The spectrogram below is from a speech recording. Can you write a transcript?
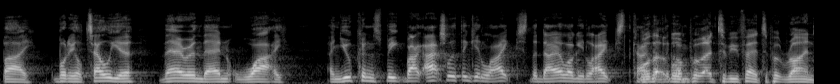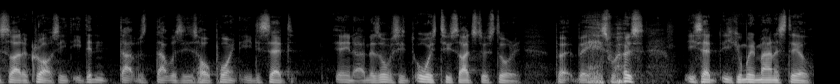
bye. But he'll tell you there and then why. And you can speak back. I actually think he likes the dialogue. He likes kind well, of the well com- but uh, to be fair to put ryan's side across he, he didn't that was that was his whole point he just said you know and there's obviously always two sides to a story but but his was he said you can win man of steel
